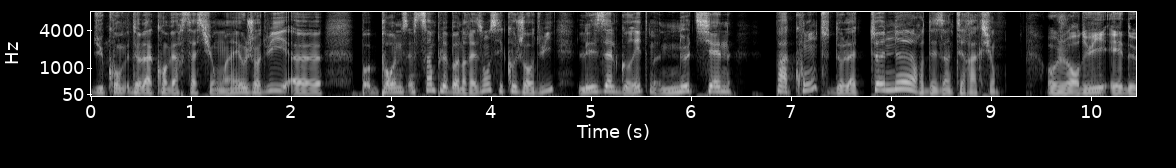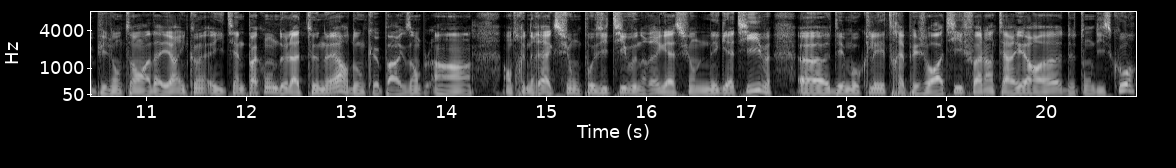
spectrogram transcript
de la conversation. Hein. Et aujourd'hui, euh, pour une simple bonne raison, c'est qu'aujourd'hui, les algorithmes ne tiennent pas compte de la teneur des interactions aujourd'hui et depuis longtemps. Hein. D'ailleurs, ils, ils, tiennent pas compte de la teneur. Donc, euh, par exemple, un, entre une réaction positive ou une réaction négative, euh, des mots clés très péjoratifs à l'intérieur euh, de ton discours.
